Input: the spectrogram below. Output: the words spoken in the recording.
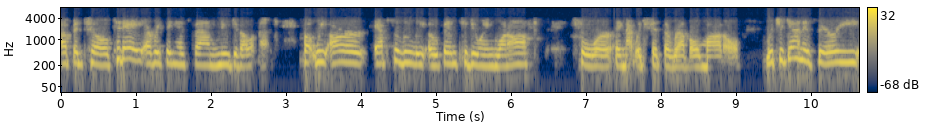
Up until today, everything has been new development, but we are absolutely open to doing one offs for thing that would fit the Revel model which again is very,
